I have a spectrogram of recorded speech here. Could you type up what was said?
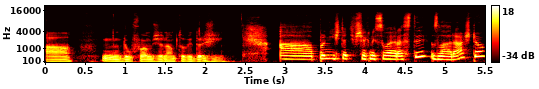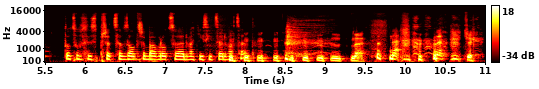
a hm, doufám, že nám to vydrží. A plníš teď všechny svoje resty? Zvládáš to? To, co jsi přece vzal třeba v roce 2020? ne. ne, ne. Těch,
